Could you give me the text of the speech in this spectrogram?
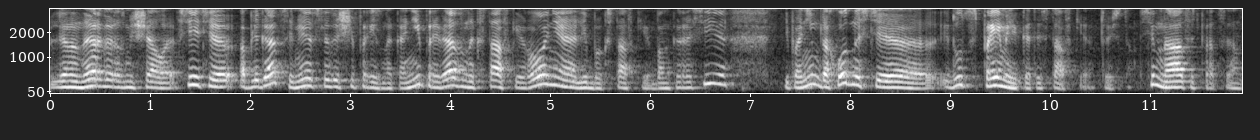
Ленэнерго размещала. Все эти облигации имеют следующий признак. Они привязаны к ставке Рония, либо к ставке Банка России – и по ним доходности идут с премией к этой ставке, то есть там, 17%,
